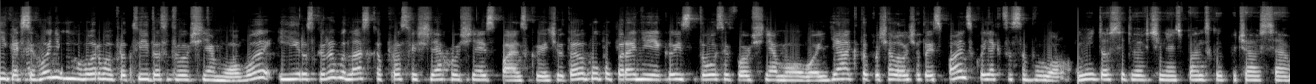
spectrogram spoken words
Ніка, сьогодні ми говоримо про твій досвід вивчення мови. І розкажи, будь ласка, про свій шлях вивчення іспанської. Чи у тебе був попередній якийсь досвід вивчення мови? Як ти почала вчити іспанську? Як це все було? Мій досвід вивчення іспанської почався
